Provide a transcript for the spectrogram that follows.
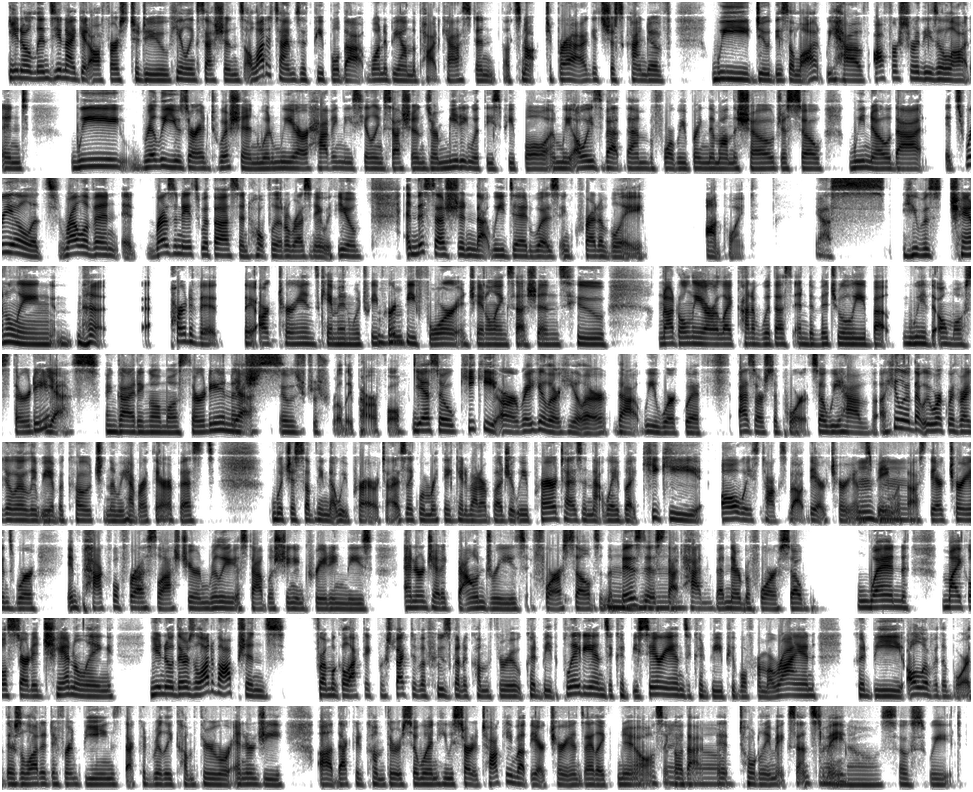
you know, Lindsey and I get offers to do healing sessions a lot of times with people that want to be on the podcast. And that's not to brag. It's just kind of, we do these a lot. We have offers for these a lot. And we really use our intuition when we are having these healing sessions or meeting with these people. And we always vet them before we bring them on the show, just so we know that it's real, it's relevant, it resonates with us, and hopefully it'll resonate with you. And this session that we did was incredibly on point. Yes. He was channeling part of it. The Arcturians came in, which we've mm-hmm. heard before in channeling sessions, who not only are like kind of with us individually, but with almost 30. Yes. And guiding almost 30. And yes. it was just really powerful. Yeah. So Kiki, our regular healer that we work with as our support. So we have a healer that we work with regularly, we have a coach, and then we have our therapists which is something that we prioritize. Like when we're thinking about our budget, we prioritize in that way. But Kiki always talks about the Arcturians mm-hmm. being with mm-hmm. us. The Arcturians were impactful for us last year and really establishing and creating these energetic boundaries for ourselves in the mm-hmm. business that hadn't been there before. So when Michael started channeling, you know, there's a lot of options from a galactic perspective of who's going to come through. It could be the Pleiadians, it could be Sirians, it could be people from Orion, could be all over the board. There's a lot of different beings that could really come through or energy uh, that could come through. So when he started talking about the Arcturians, I like knew. I was like, I oh, that it totally makes sense to I me. know, so sweet.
